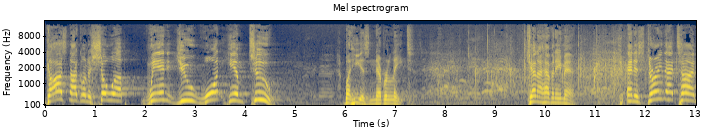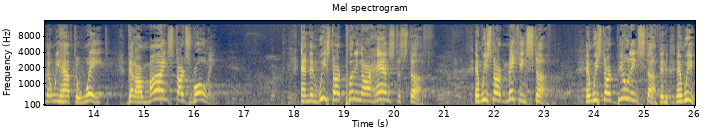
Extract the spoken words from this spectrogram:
God's not going to show up when you want Him to, but He is never late. Can I have an amen? And it's during that time that we have to wait that our mind starts rolling. And then we start putting our hands to stuff. And we start making stuff and we start building stuff and, and we,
